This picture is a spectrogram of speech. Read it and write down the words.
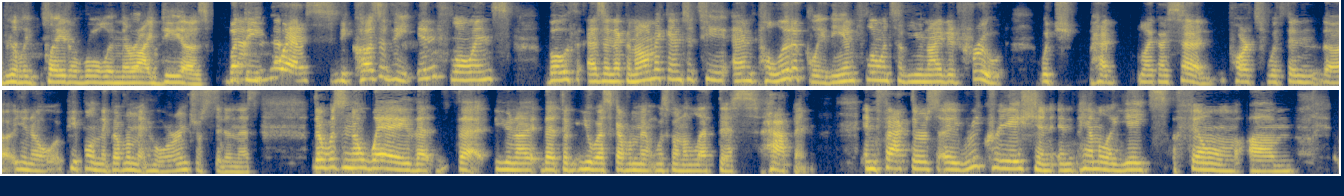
really played a role in their ideas. But the US, because of the influence, both as an economic entity and politically, the influence of United Fruit, which had, like I said, parts within the, you know, people in the government who were interested in this, there was no way that that United that the US government was going to let this happen. In fact, there's a recreation in Pamela Yates' film, um,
